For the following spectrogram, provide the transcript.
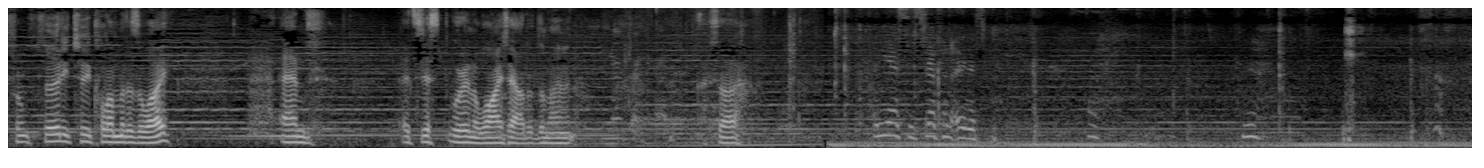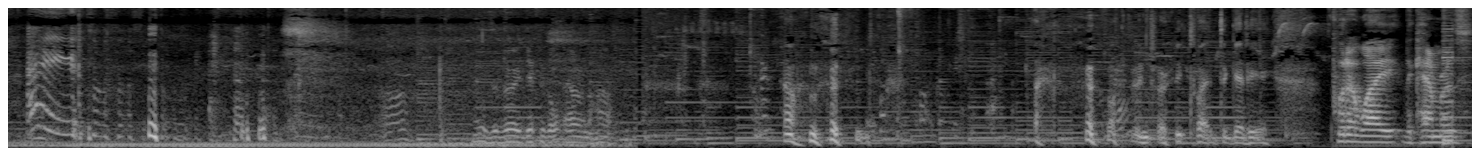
from 32 kilometres away, and it's just we're in a whiteout at the moment. No. So And yes, it's definitely this. Hey! It was a very difficult hour and a half. Oh. I've been very glad to get here. Put away the cameras,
